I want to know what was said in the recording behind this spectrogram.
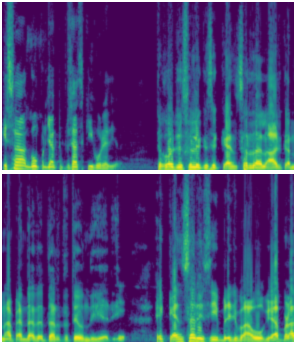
ਕਿਸ ਤਰ੍ਹਾਂ ਅੱਗੋਂ ਪ੍ਰੋਜੈਕਟ ਪ੍ਰੋਸੈਸ ਕੀ ਹੋ ਰਿਹਾ ਜੀ? ਦੇਖੋ ਜਿਸ ਵੇਲੇ ਕਿਸੇ ਕੈਂਸਰ ਦਾ ਇਲਾਜ ਕਰਨਾ ਪੈਂਦਾ ਤੇ ਦਰਦ ਤੇ ਹੁੰਦੀ ਹੈ ਜੀ। ਇਹ ਕੈਂਸਰ ਹੀ ਸੀ ਬ੍ਰਿਜ ਬਾ ਹੋ ਗਿਆ ਬੜਾ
